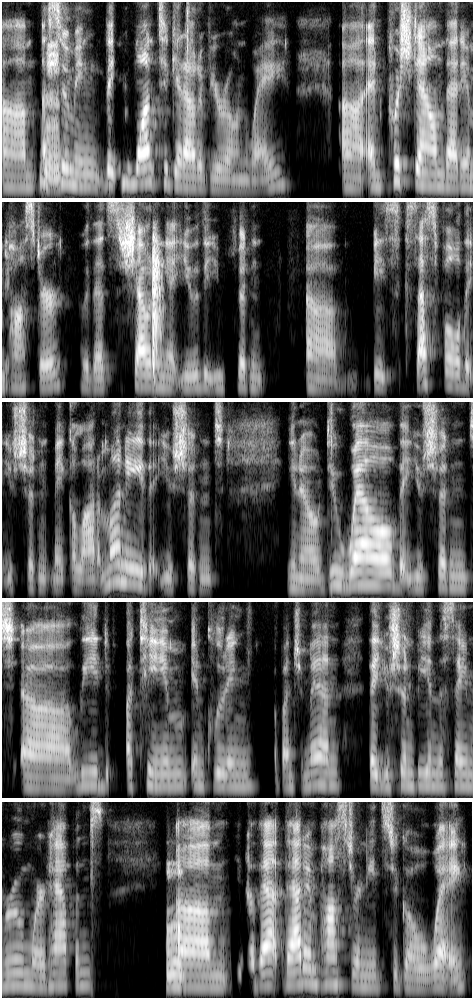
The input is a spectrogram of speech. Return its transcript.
um, mm-hmm. assuming that you want to get out of your own way uh, and push down that imposter who that's shouting at you that you shouldn't uh, be successful, that you shouldn't make a lot of money, that you shouldn't, you know, do well, that you shouldn't uh, lead a team, including a bunch of men, that you shouldn't be in the same room where it happens. Mm. Um, you know, that that imposter needs to go away.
